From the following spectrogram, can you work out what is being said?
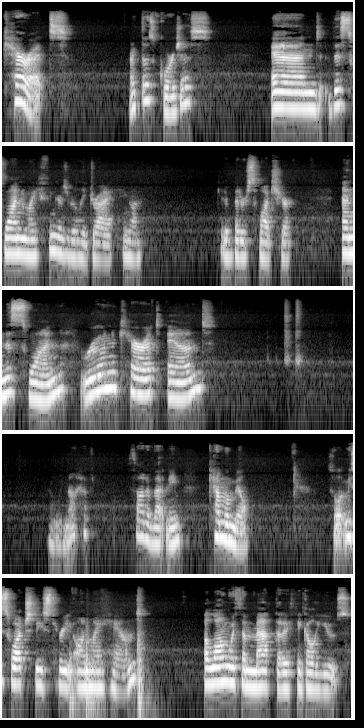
Carrot, aren't those gorgeous? And this one, my finger's really dry. Hang on. Get a better swatch here. And this one, Rune, Carrot, and I would not have thought of that name, Chamomile. So let me swatch these three on my hand, along with a matte that I think I'll use.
